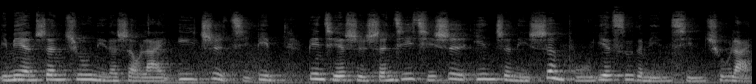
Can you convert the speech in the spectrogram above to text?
一面伸出你的手来医治疾病，并且使神迹奇事因着你圣仆耶稣的名行出来。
